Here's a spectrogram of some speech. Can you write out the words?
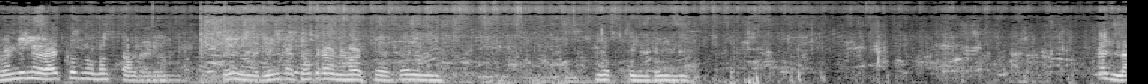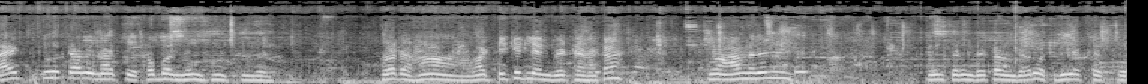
રંગીને રાજકોટમાં મસ્ત આવે છે. ને જેમ છોકરાને હક છે કોઈ નહીં. મસ્તી રહીને લાઈટ તો ચાલુ નાખીએ ખબર નહીં શું થયું અરે હા આ ટિકિટ લઈને બેઠા હતા કા જો આમે છે ને ફોન કરીને દેખાડું જારો થ્રી એક્સેસ છે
